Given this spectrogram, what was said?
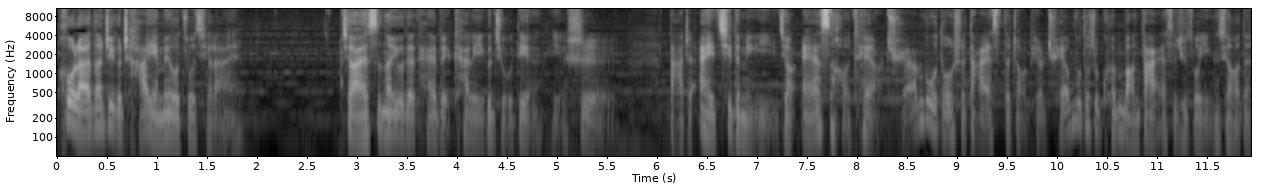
后来呢，这个茶也没有做起来。小 S 呢，又在台北开了一个酒店，也是打着爱妻的名义叫 S Hotel，全部都是大 S 的照片，全部都是捆绑大 S 去做营销的，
